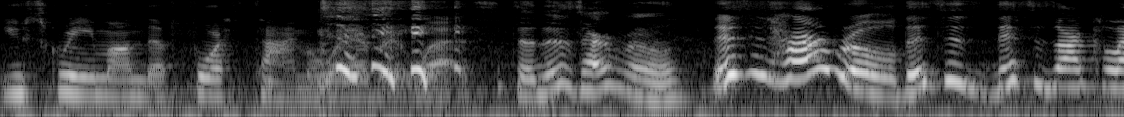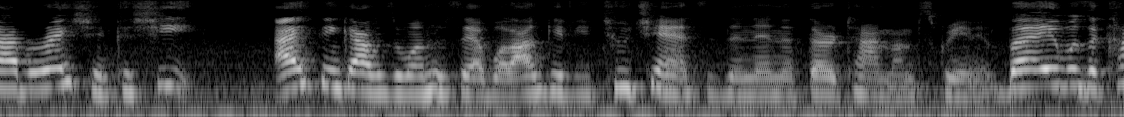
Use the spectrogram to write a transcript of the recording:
you scream on the fourth time or whatever it was." so this is her rule. This is her rule. This is this is our collaboration because she. I think I was the one who said, "Well, I'll give you two chances, and then the third time I'm screaming." But it was a co-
